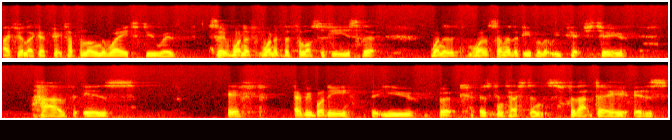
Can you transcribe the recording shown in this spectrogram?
I feel like I've picked up along the way to do with. So one of one of the philosophies that one of one of some of the people that we pitched to have is if everybody that you book as contestants for that day is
